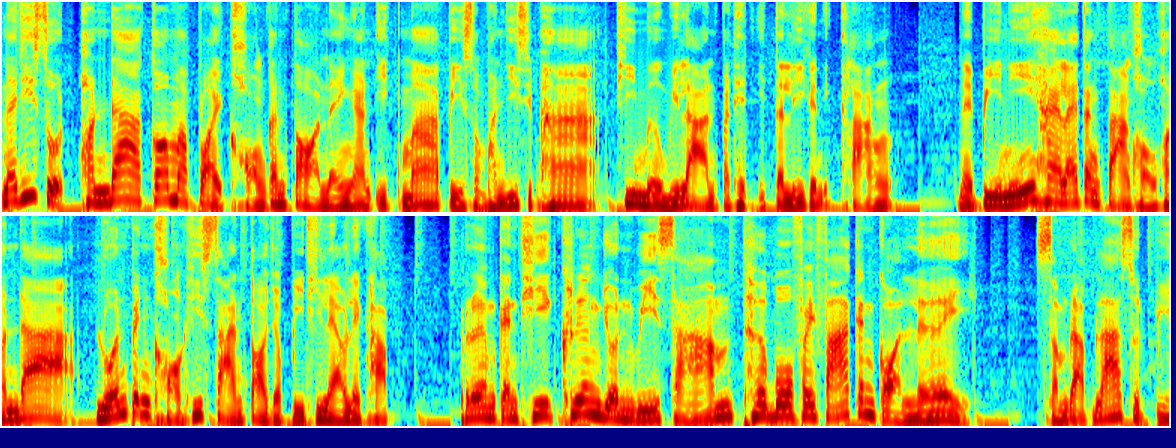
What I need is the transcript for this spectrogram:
ในที่สุด Honda ก็มาปล่อยของกันต่อในงานอีกมาปี 2025 ที่เมืองมิลานประเทศอิตาลีกันอีกครั้ง ในปีนี้ไฮไลท์ต่างๆของ Honda ล้วนเป็นของที่สารต่อจากปีที่แล้วเลยครับ เริ่มกันที่เครื่องยนต์ V3 เทอร์โบไฟฟ้ากันก่อนเลยสำหรับล่าสุดปี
